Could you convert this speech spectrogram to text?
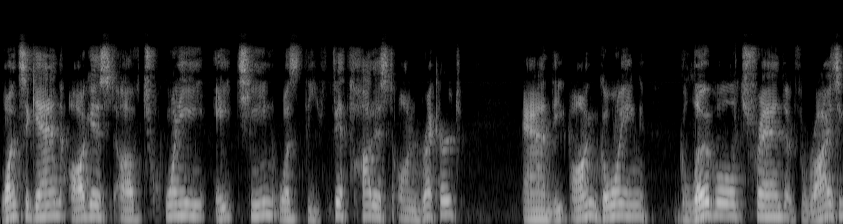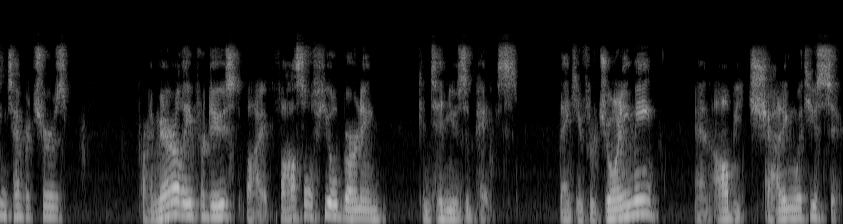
Once again, August of 2018 was the fifth hottest on record, and the ongoing global trend of rising temperatures, primarily produced by fossil fuel burning, continues apace. Thank you for joining me and I'll be chatting with you soon.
